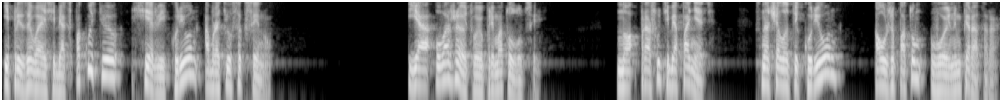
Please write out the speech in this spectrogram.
И, призывая себя к спокойствию, Сервий Курион обратился к сыну. «Я уважаю твою прямоту, Луций. Но прошу тебя понять, Сначала ты Курион, а уже потом воин императора.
